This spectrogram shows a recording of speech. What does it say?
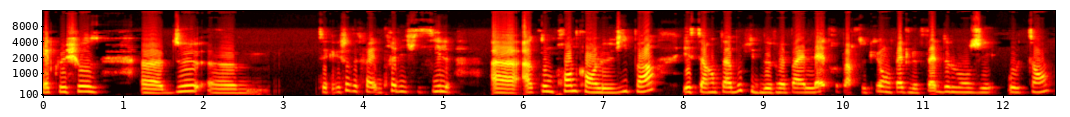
quelque chose de c'est quelque chose de très très difficile à, comprendre quand on le vit pas et c'est un tabou qui ne devrait pas l'être parce que en fait le fait de manger autant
